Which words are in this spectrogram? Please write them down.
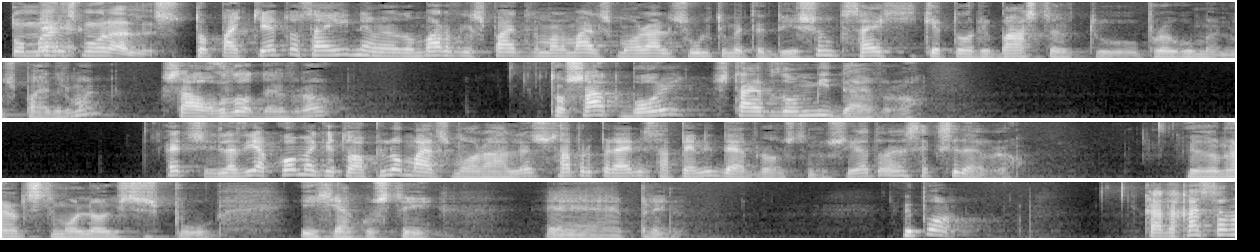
το ναι, Miles Morales. Το πακέτο θα είναι με το Marvel Spider-Man Miles Morales Ultimate Edition που θα έχει και το remaster του προηγούμενου Spider-Man στα 80 ευρώ το Sackboy στα 70 ευρώ έτσι, δηλαδή ακόμα και το απλό Miles Morales θα έπρεπε να είναι στα 50 ευρώ στην ουσία, τώρα είναι στα 60 ευρώ. Δεδομένου της τιμολόγησης που είχε ακουστεί ε, πριν. Λοιπόν, καταρχάς θέλω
